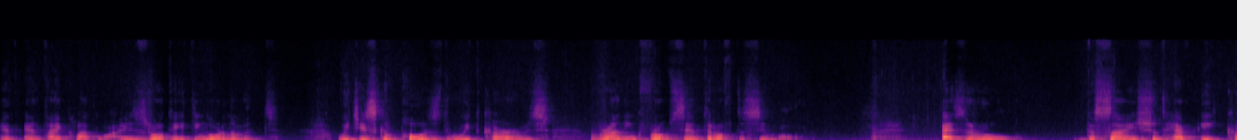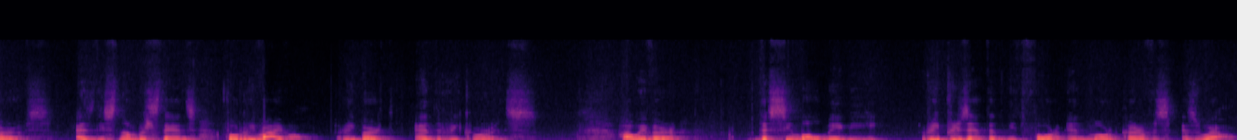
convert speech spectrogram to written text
and anti-clockwise rotating ornament, which is composed with curves running from center of the symbol. As a rule, the sign should have eight curves, as this number stands for revival, rebirth, and recurrence. However, the symbol may be represented with four and more curves as well.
